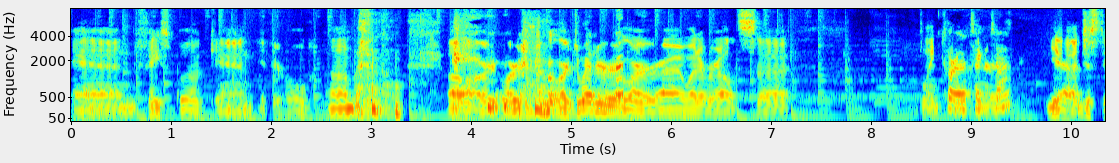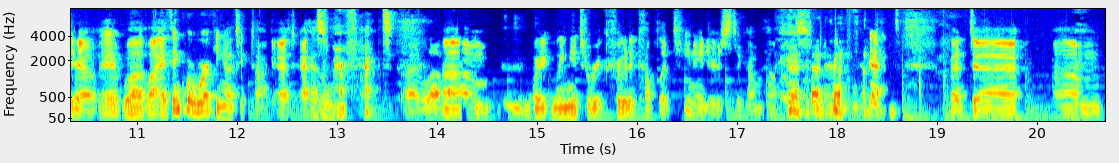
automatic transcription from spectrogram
and Facebook, and if you're old, um, or, or, or Twitter or uh, whatever else. Uh, LinkedIn. Or TikTok. Yeah, just yeah. It, well, I think we're working on TikTok. As a matter of fact, I love it. Um, we, we need to recruit a couple of teenagers to come help us. but uh, um,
